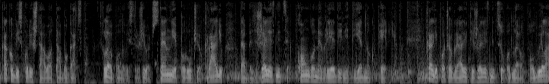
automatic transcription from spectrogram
kako bi iskorištavao ta bogatstva. Leopoldov istraživač Stanley je poručio kralju da bez željeznice Kongo ne vrijedi niti jednog penija. Kralj je počeo graditi željeznicu od Leopoldvila,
